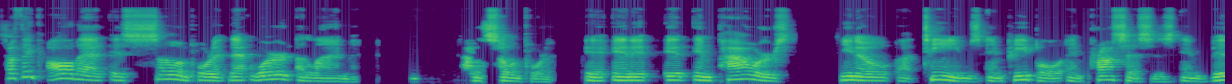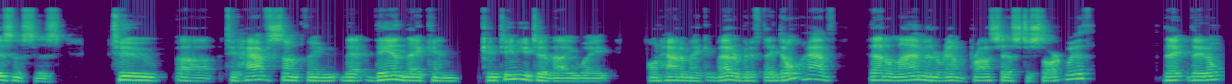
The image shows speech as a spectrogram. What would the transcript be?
So I think all that is so important. That word alignment is so important, and it it empowers you know uh, teams and people and processes and businesses to uh, to have something that then they can continue to evaluate on how to make it better. But if they don't have that alignment around a process to start with, they they don't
